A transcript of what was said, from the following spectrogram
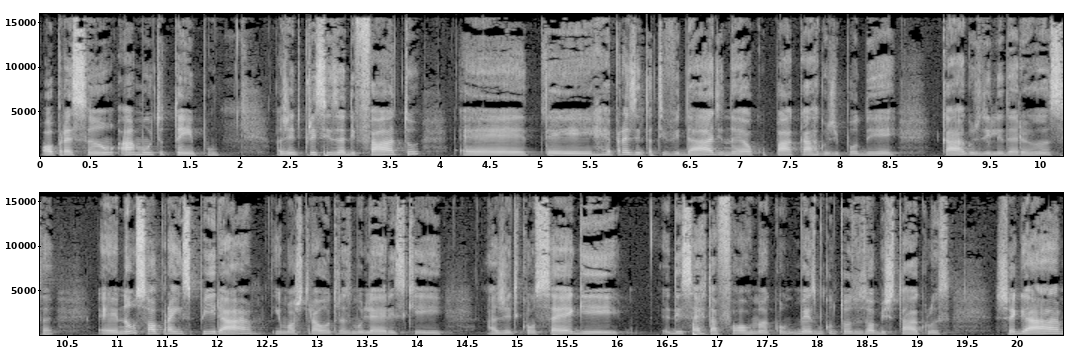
opressão há muito tempo. A gente precisa, de fato, é, ter representatividade, né, ocupar cargos de poder, cargos de liderança é, não só para inspirar e mostrar outras mulheres que a gente consegue, de certa forma, com, mesmo com todos os obstáculos, chegar,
